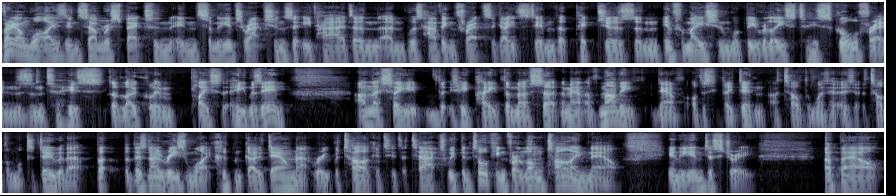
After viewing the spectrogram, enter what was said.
very unwise in some respects and in, in some of the interactions that he'd had and, and was having threats against him that pictures and information would be released to his school friends and to his the local place that he was in unless he he paid them a certain amount of money. Now, obviously, they didn't. I told them what I told them what to do with that. But but there's no reason why it couldn't go down that route with targeted attacks. We've been talking for a long time now in the industry about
